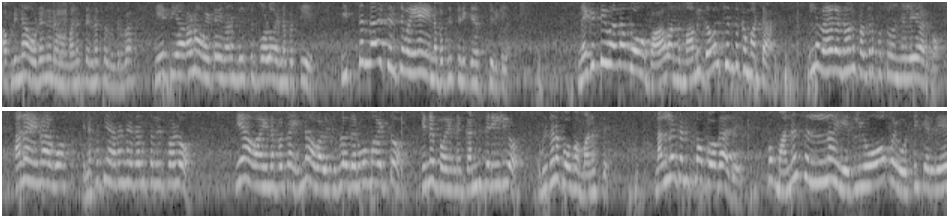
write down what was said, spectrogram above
அப்படின்னா உடனே நம்ம மனசு என்ன சொல்ல திருப்பா நேற்று யாரோ நான் அவட்ட எதனா பேசிருப்பாளோ என்னை பற்றி இத்தனை நாள் சிரிச்சவன் ஏன் என்னை பற்றி சிரிக்க சிரிக்கல? நெகட்டிவாக தான் போகும். பாவம் அந்த மாமி கவனிச்சிருந்துக்க மாட்டா. இல்லை வேறு ஏதாவது சந்தர்ப்ப சூழ்நிலையாக இருக்கும். ஆனால் என்ன ஆகும்? என்னை பற்றி யாரான ஏதாவது சொல்லியிருப்பாளோ? ஏன் அவள் என்னை பார்த்தா என்ன அவளுக்கு இவ்வளோ கர்வமாயிடுதோ என்ன இப்போ எனக்கு கண்ணு தெரியலையோ? இப்படி தானே போகும் மனசு. நல்லத்தனத்தமாக போகாது. அப்போ மனசெல்லாம் எதுலேயோ போய் ஒட்டிக்கிறதே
